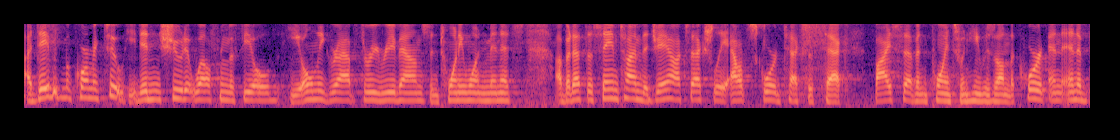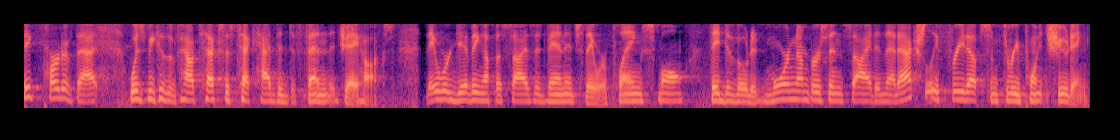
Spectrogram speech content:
Uh, David McCormack, too, he didn't shoot it well from the field. He only grabbed three rebounds in 21 minutes. Uh, but at the same time, the Jayhawks actually outscored Texas Tech by seven points when he was on the court. And, and a big part of that was because of how Texas Tech had to defend the Jayhawks. They were giving up a size advantage, they were playing small, they devoted more numbers inside, and that actually freed up some three point shooting.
